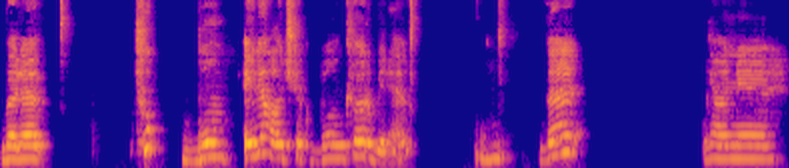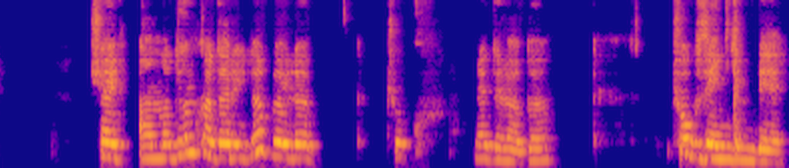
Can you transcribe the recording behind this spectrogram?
böyle çok bon, eli açık, bonkör biri. Ve yani şey anladığım kadarıyla böyle çok nedir adı? Çok zengin bir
